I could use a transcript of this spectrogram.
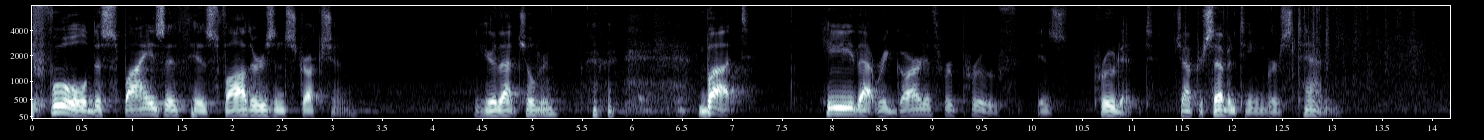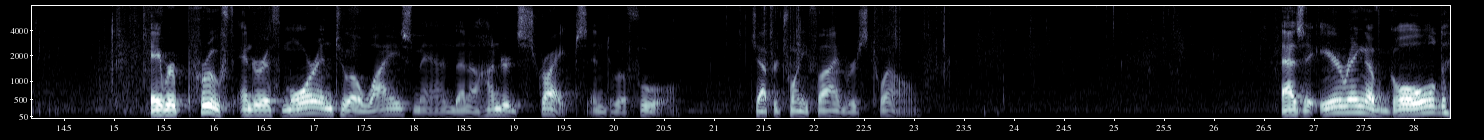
fool despiseth his father's instruction. You hear that, children? But he that regardeth reproof is prudent. Chapter 17, verse 10. A reproof entereth more into a wise man than a hundred stripes into a fool. Chapter 25, verse 12. As an earring of gold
